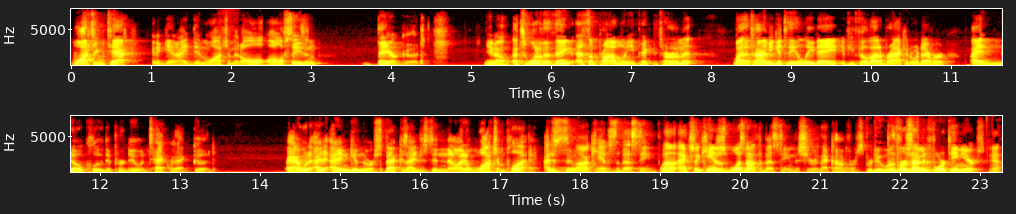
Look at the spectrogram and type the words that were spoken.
watching Tech, and again, I didn't watch them at all all season. They are good. You know, that's one of the things. That's the problem when you pick the tournament. By the time you get to the Elite Eight, if you filled out a bracket or whatever, I had no clue that Purdue and Tech were that good. Like I would, I, I didn't give them the respect because I just didn't know. I don't watch them play. I just think, oh, Kansas is the best team. Well, actually, Kansas was not the best team this year in that conference. Purdue won for the the first time in 14 years. Yeah.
